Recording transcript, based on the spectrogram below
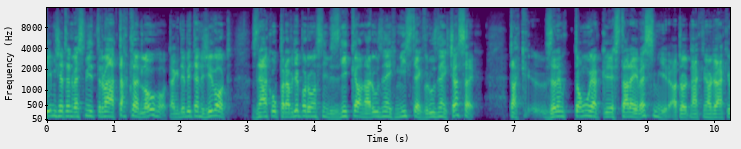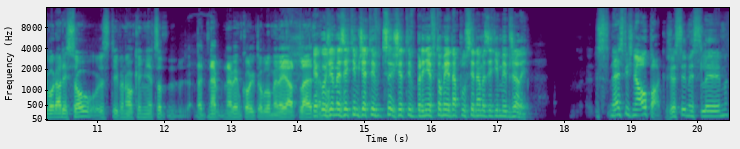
tím, že ten vesmír trvá takhle dlouho, tak kdyby ten život s nějakou pravděpodobností vznikal na různých místech v různých časech, tak vzhledem k tomu, jak je starý vesmír, a to nějaké, nějaké vodady jsou, Stephen Hawking něco, ne, nevím, kolik to bylo, miliard let. Jako, nebo... mezi tím, že ty, že ty v Brně v tom 1 plus 1 mezi tím vybřeli. Ne, spíš naopak, že si myslím,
